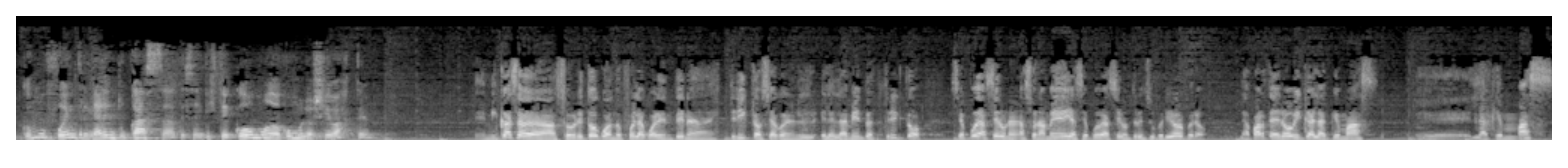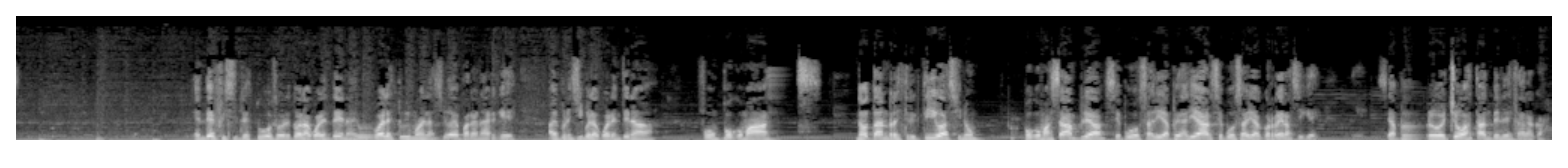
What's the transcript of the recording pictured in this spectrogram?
¿Cómo fue entrenar en tu casa? ¿Te sentiste cómodo? ¿Cómo lo llevaste? En mi casa, sobre todo cuando fue la cuarentena estricta, o sea, con el, el aislamiento estricto, se puede hacer una zona media, se puede hacer un tren superior, pero la parte aeróbica es la que más, eh, la que más en déficit estuvo, sobre todo en la cuarentena. Igual estuvimos en la ciudad de Paraná, que al principio la cuarentena fue un poco más, no tan restrictiva, sino un poco más amplia. Se pudo salir a pedalear, se pudo salir a correr, así que eh, se aprovechó bastante el estar acá.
